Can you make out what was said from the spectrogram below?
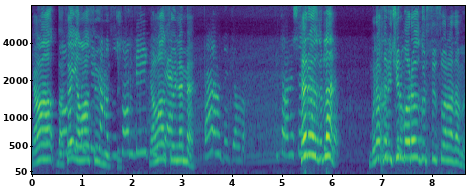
Yalan atma. Son Sen yalan kişi söylüyorsun. son Yalan kişi. söyleme. Ben öldüreceğim. Bir tane şey Sen öldür lan. Bırakın iki numara öldürsün son adamı.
